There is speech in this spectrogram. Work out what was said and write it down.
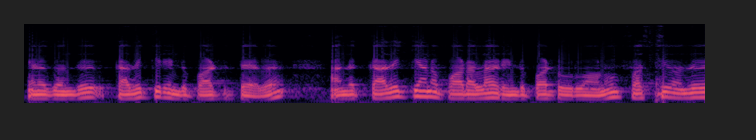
எனக்கு வந்து கதைக்கு ரெண்டு பாட்டு தேவை. அந்த கதைக்கான பாடலாக ரெண்டு பாட்டு உருவாகணும். ஃபஸ்ட்டு வந்து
